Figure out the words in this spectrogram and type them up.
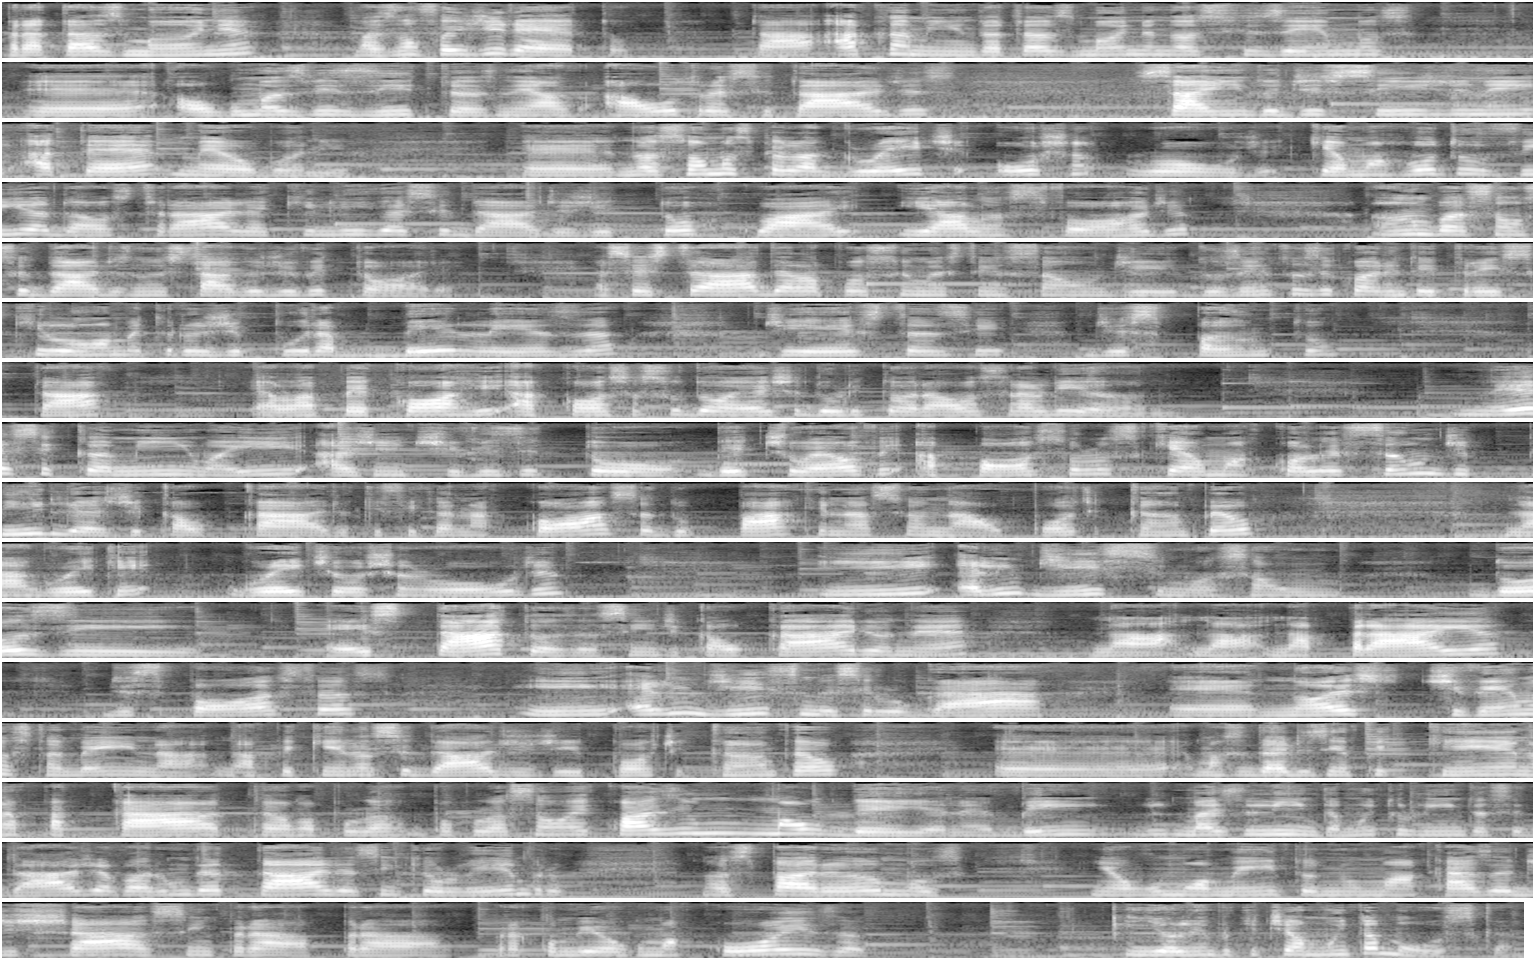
para Tasmânia, mas não foi direto, tá? A caminho da Tasmânia nós fizemos é, algumas visitas né, a, a outras cidades, saindo de Sydney até Melbourne. É, nós fomos pela Great Ocean Road, que é uma rodovia da Austrália que liga as cidades de Torquay e Allansford. Ambas são cidades no estado de Vitória. Essa estrada ela possui uma extensão de 243 quilômetros de pura beleza, de êxtase, de espanto, tá? Ela percorre a costa sudoeste do litoral australiano. Nesse caminho aí, a gente visitou The Twelve Apóstolos, que é uma coleção de pilhas de calcário que fica na costa do Parque Nacional Port Campbell, na Great, Great Ocean Road. E é lindíssimo, são 12 é, estátuas assim de calcário, né, na, na, na praia, dispostas. E é lindíssimo esse lugar. É, nós tivemos também na, na, pequena cidade de Port Campbell, é, uma cidadezinha pequena, pacata, uma população é quase uma aldeia, né? Bem, mais linda, muito linda a cidade. Agora um detalhe assim que eu lembro, nós paramos em algum momento numa casa de chá, assim, para comer alguma coisa. E eu lembro que tinha muita mosca.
